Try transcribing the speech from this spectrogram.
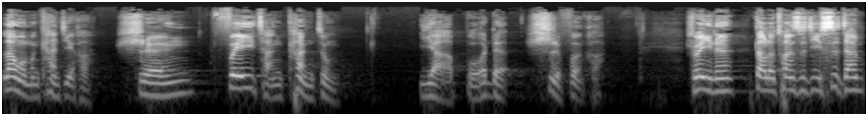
让我们看见哈，神非常看重亚伯的侍奉哈，所以呢，到了创世纪四章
